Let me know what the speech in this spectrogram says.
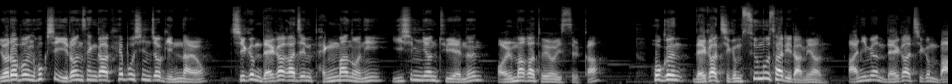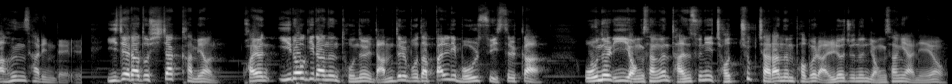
여러분 혹시 이런 생각 해보신 적 있나요? 지금 내가 가진 100만 원이 20년 뒤에는 얼마가 되어 있을까? 혹은 내가 지금 20살이라면 아니면 내가 지금 40살인데 이제라도 시작하면 과연 1억이라는 돈을 남들보다 빨리 모을 수 있을까? 오늘 이 영상은 단순히 저축 잘하는 법을 알려주는 영상이 아니에요.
